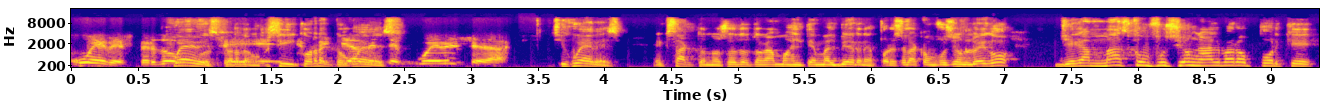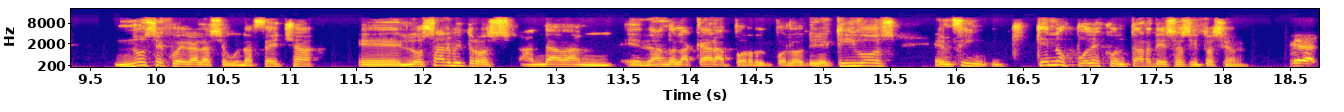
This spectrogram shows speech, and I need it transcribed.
jueves, perdón. Jueves, perdón, sí, correcto, jueves. Jueves se da. Sí, jueves. Exacto, nosotros tocamos el tema el viernes, por eso la confusión. Luego llega más confusión, Álvaro, porque no se juega la segunda fecha. Eh, los árbitros andaban eh, dando la cara por, por, los directivos. En fin, ¿qué nos podés contar de esa situación? Mira,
